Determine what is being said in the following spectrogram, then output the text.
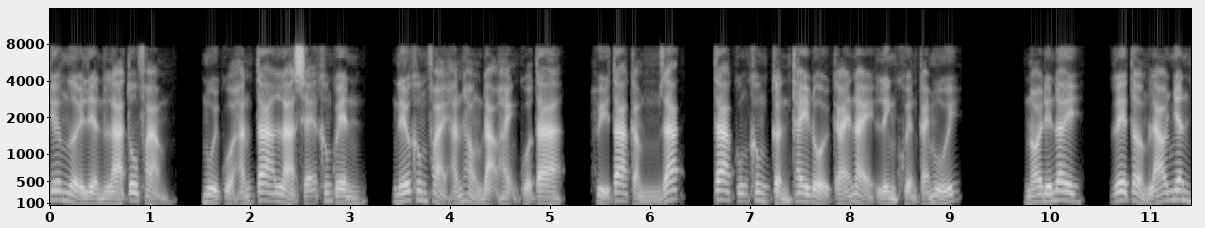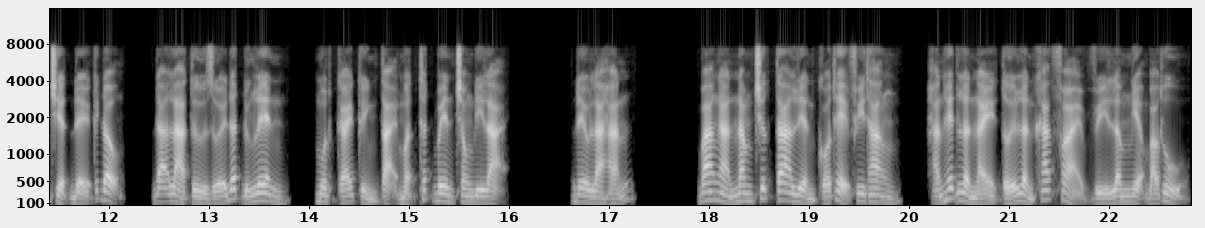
kia người liền là Tô Phàm, mùi của hắn ta là sẽ không quên, nếu không phải hắn hỏng đạo hạnh của ta, hủy ta cảm giác, ta cũng không cần thay đổi cái này linh khuyển cái mũi. Nói đến đây, ghê tởm lão nhân triệt để kích động, đã là từ dưới đất đứng lên, một cái kình tại mật thất bên trong đi lại. Đều là hắn. Ba ngàn năm trước ta liền có thể phi thăng, hắn hết lần này tới lần khác phải vì lâm niệm báo thủ.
